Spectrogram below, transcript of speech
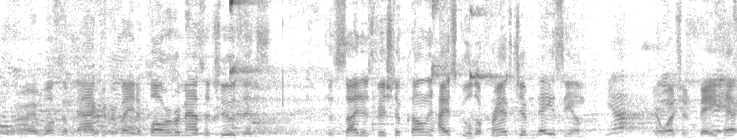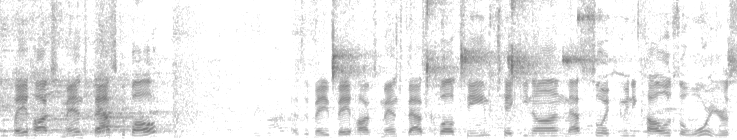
All right, welcome back, everybody, to Fall River, Massachusetts. The site is Bishop Connolly High School, the France Gymnasium. You're watching Bay Bayhawks men's basketball. As the Bay Bayhawks men's basketball team taking on Massasoit Community College, the Warriors.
